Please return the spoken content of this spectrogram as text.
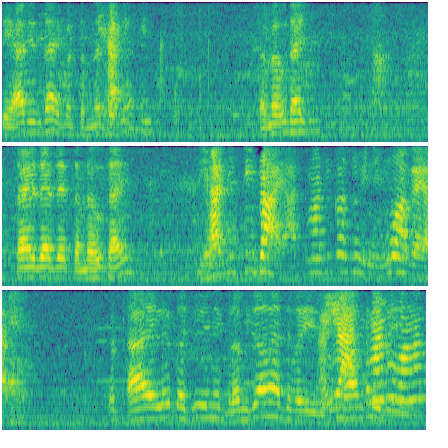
દેહાધીન થાય પણ તમને શું થાય? ત્રણ હજાર જાય તમને શું થાય? દેહાદિક થાય આત્માથી કશું નહીં. હું આ ગયા તો તો થાય એટલે કશું નહીં. ભ્રમ જવા છે ભાઈ અહીંયા આત્માનું વર્ણન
